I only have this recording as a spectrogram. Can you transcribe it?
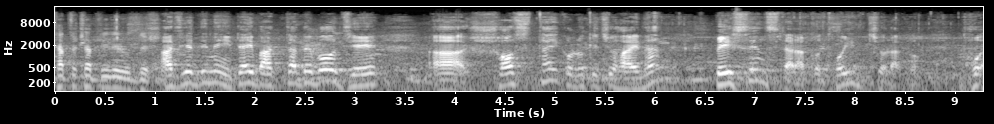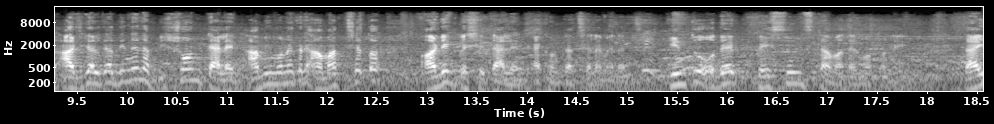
ছাত্রছাত্রীদের উদ্দেশ্যে। আজকের দিনে এটাই বার্তা দেব যে সস্তায় কোনো কিছু হয় না পেশেন্সটা রাখো ধৈর্য রাখো। আজকালকার দিনে না ভীষণ ট্যালেন্ট আমি মনে করি আমার চেয়ে তো অনেক বেশি ট্যালেন্ট এখনকার ছেলেমেয়েরা। কিন্তু ওদের পেশেন্সটা আমাদের মতো নেই। তাই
